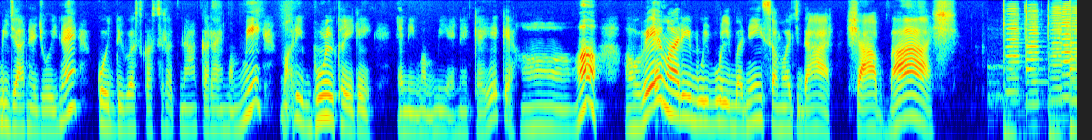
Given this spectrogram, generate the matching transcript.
બીજાને જોઈને કોઈ દિવસ કસરત ના કરાય, મમ્મી, મારી ભૂલ થઈ ગઈ. એની મમ્મી એને કહે કે, હા હા, હવે મારી બુલબુલ બની, સમજદાર, શાબાશ. Thank you.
